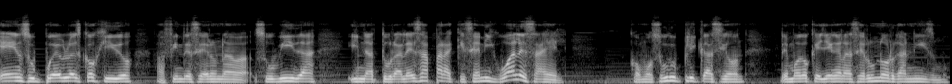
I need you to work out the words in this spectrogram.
en su pueblo escogido a fin de ser una, su vida y naturaleza para que sean iguales a Él, como su duplicación, de modo que llegan a ser un organismo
